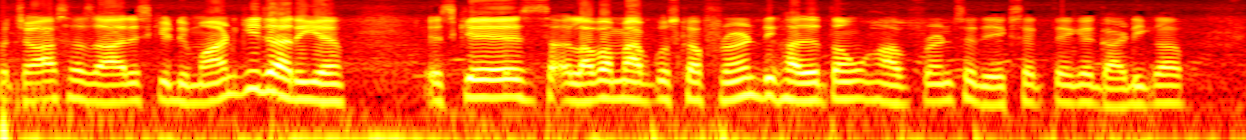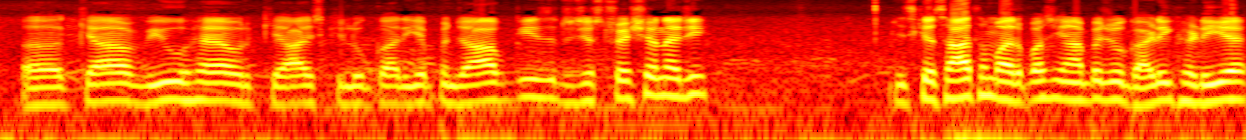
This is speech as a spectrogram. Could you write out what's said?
पचास हज़ार इसकी डिमांड की जा रही है। इसके अलावा मैं आपको उसका फ्रंट दिखा देता हूँ। आप फ्रंट से देख सकते हैं कि गाड़ी का आ, क्या व्यू है और क्या इसकी लुक आ रही है। पंजाब की रजिस्ट्रेशन है जी। इसके साथ हमारे पास यहाँ पर जो गाड़ी खड़ी है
